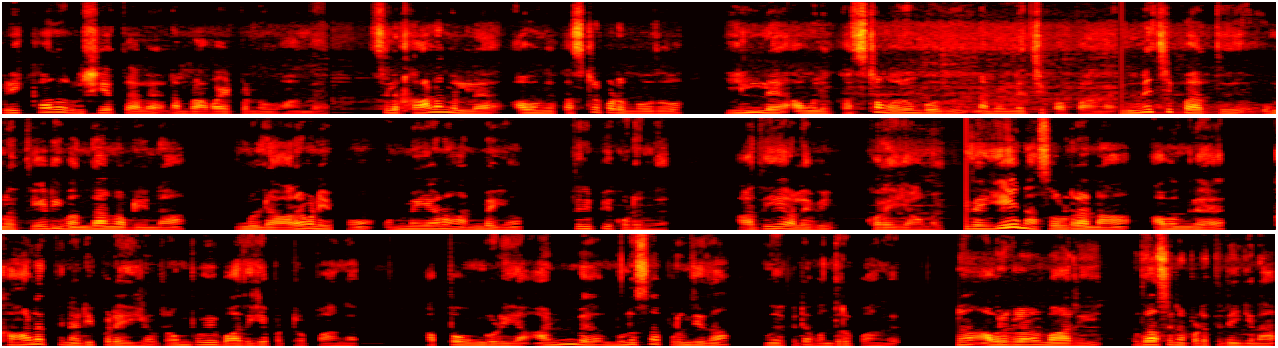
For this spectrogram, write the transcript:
பிடிக்காத ஒரு விஷயத்தால் நம்ம அவாய்ட் பண்ணுவாங்க. சில காலங்களில் அவங்க கஷ்டப்படும் போதோ இல்லை அவங்களுக்கு கஷ்டம் வரும்போது நம்ம நினச்சி பார்ப்பாங்க. நினச்சி பார்த்து உங்களை தேடி வந்தாங்க அப்படின்னா உங்களோட அரவணைப்பும் உண்மையான அன்பையும் திருப்பி கொடுங்க. அதே அளவில் குறையாமல். இதை ஏன் நான் சொல்கிறேன்னா அவங்க காலத்தின் அடிப்படையில் ரொம்பவே பாதிக்கப்பட்டிருப்பாங்க. அப்போ உங்களுடைய அன்பை முழுசாக புரிஞ்சு தான் உங்ககிட்ட வந்திருப்பாங்க. அவர்களால் மாறி உதாசீனப்படுத்துனீங்கன்னா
